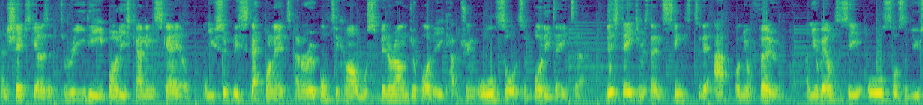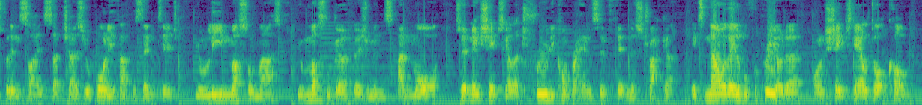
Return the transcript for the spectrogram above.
and Shapescale is a 3D body scanning scale, and you simply step on it and a robotic arm will spin around your body, capturing all sorts of body data. This data is then synced to the app on your phone, and you'll be able to see all sorts of useful insights such as your body fat percentage, your lean muscle mass, your muscle girth measurements, and more. So it makes Shapescale a truly comprehensive fitness tracker. It's now available for pre order on shapescale.com.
